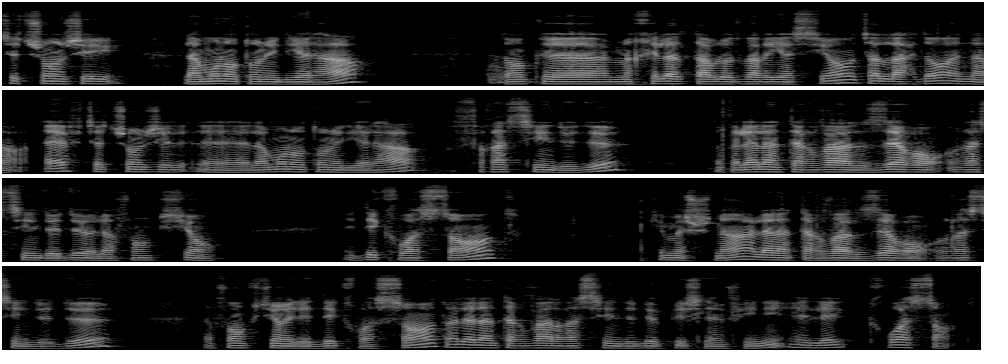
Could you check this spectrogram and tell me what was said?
تتشونجي لا مونوتوني ديالها دونك من خلال الطابلو دو فارياسيون تلاحظوا ان اف تتشونجي لا مونوتوني ديالها في غاسين دو 2 Donc, à l'intervalle 0 racine de 2, la fonction est décroissante. Qui maintenant, à l'intervalle 0 racine de 2, la fonction est décroissante. À l'intervalle racine de 2 plus l'infini, elle est croissante.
